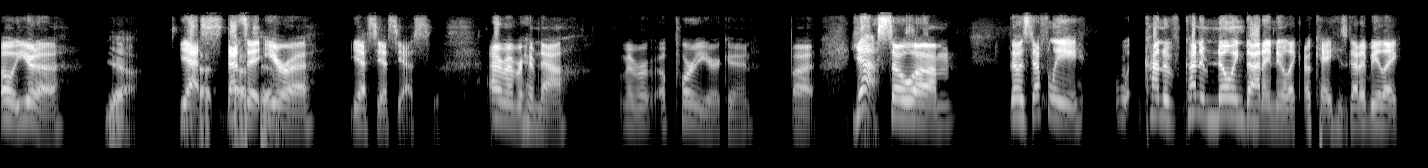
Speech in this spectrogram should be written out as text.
Oh, Iura. Yeah. Yes, that, that's, that's, it, him. Iura. Yes, yes, yes, yes. I remember him now. I remember a poor Yurikun. But yeah, so um, that was definitely kind of kind of knowing that I knew like okay he's got to be like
